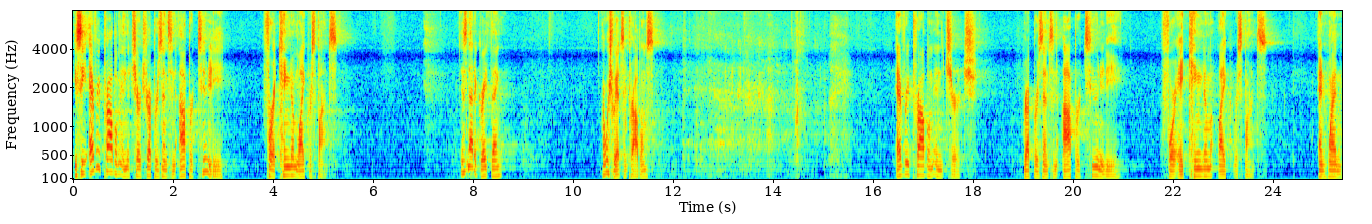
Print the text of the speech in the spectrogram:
You see, every problem in the church represents an opportunity for a kingdom like response. Isn't that a great thing? I wish we had some problems. Every problem in the church represents an opportunity for a kingdom like response. And when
